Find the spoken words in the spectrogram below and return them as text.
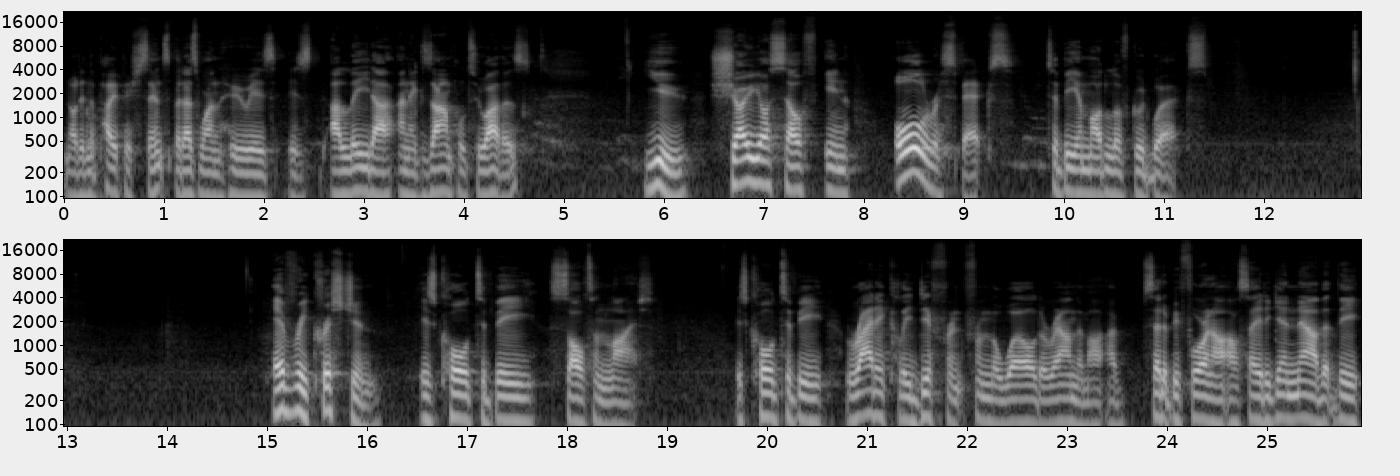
not in the popish sense, but as one who is, is a leader, an example to others, you show yourself in all respects to be a model of good works. Every Christian is called to be salt and light is called to be radically different from the world around them. I've said it before and I'll say it again now that the,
